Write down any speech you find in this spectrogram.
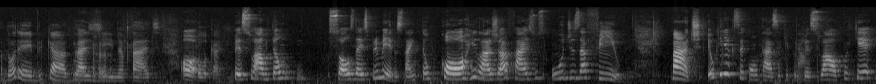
Adorei, obrigada. Imagina, Paty. Ó, Vou colocar aqui. pessoal, então só os 10 primeiros, tá? Então corre lá, já faz os, o desafio. Paty, eu queria que você contasse aqui pro tá. pessoal, porque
